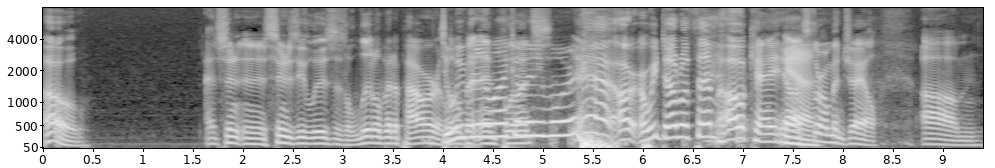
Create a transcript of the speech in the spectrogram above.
oh, as soon, and as soon as he loses a little bit of power, a Do little we bit really of like him influence, anymore? Yeah, are, are we done with him? Okay, yeah. Yeah. let's throw him in jail. Um,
